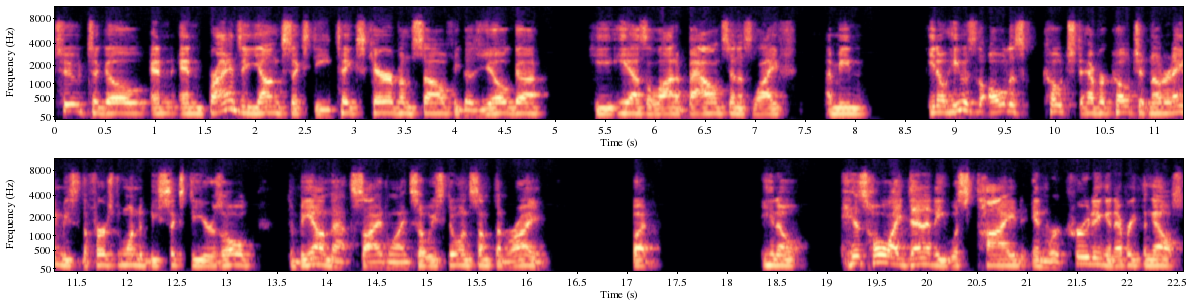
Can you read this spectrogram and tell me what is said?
to to go and and Brian's a young 60. He takes care of himself. He does yoga. He he has a lot of balance in his life. I mean, you know, he was the oldest coach to ever coach at Notre Dame. He's the first one to be 60 years old to be on that sideline. So he's doing something right. But you know, his whole identity was tied in recruiting and everything else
